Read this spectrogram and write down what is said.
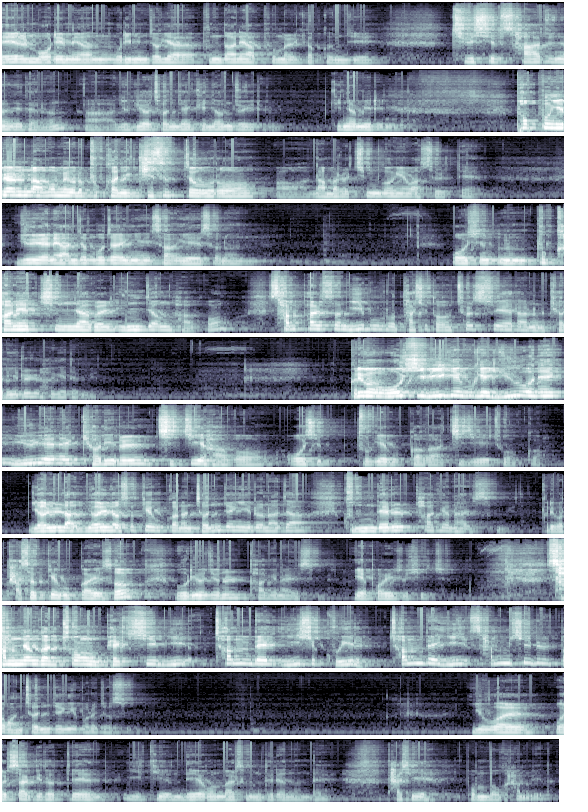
내일 모레면 우리 민족의 분단의 아픔을 겪은 지 74주년이 되는 6.25 전쟁 기념주일, 기념일입니다. 폭풍이라는 나무명으로 북한이 기습적으로 어, 남한을 침공해 왔을 때 유엔의 안전보장이상회에서는 오신 음, 북한의 침략을 인정하고 38선 이북으로 다시 더 철수해라는 결의를 하게 됩니다. 그리고 52개국의 유엔의, 유엔의 결의를 지지하고 52개 국가가 지지해 주었고 16개 국가는 전쟁이 일어나자 군대를 파견하였습니다. 그리고 5개 국가에서 의료진을 파견하였습니다. 이게 보여주시죠. 3년간 총 112, 1129일, 1130일 동안 전쟁이 벌어졌습니다. 6월 월사기도 때 이 내용을 말씀을 드렸는데 다시 번복을 합니다.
